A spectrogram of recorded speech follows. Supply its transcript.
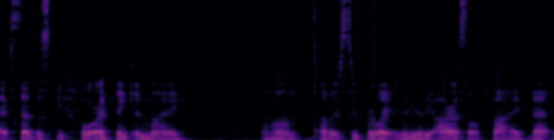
I've said this before, I think, in my um, other SupraLite video, the RSL5, that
